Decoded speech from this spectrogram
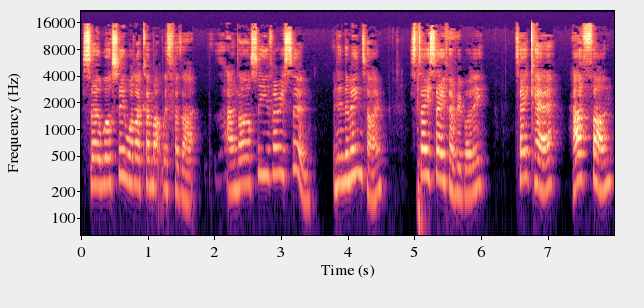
so we'll see what I come up with for that. And I'll see you very soon. And in the meantime, stay safe everybody. Take care, have fun,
